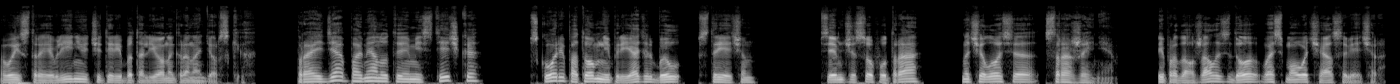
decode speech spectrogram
выстроив линию четыре батальона гранадерских. Пройдя помянутое местечко, вскоре потом неприятель был встречен. В семь часов утра началось сражение и продолжалось до восьмого часа вечера.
